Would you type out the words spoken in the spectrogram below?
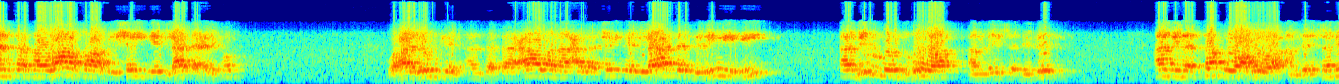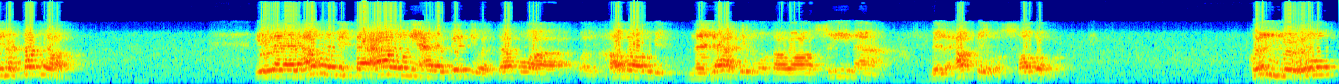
أن تتواصى بشيء لا تعرفه؟ وهل يمكن أن تتعاون على شيء لا تدريه أبر هو أم ليس ببر؟ أمن التقوى هو أم ليس من التقوى؟ إذا الأمر بالتعاون على البر والتقوى والخبر بنجاة المتواصين بالحق والصبر. كله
